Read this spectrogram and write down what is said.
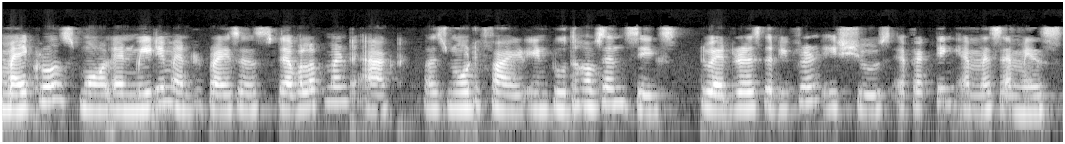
Micro, Small and Medium Enterprises Development Act was notified in 2006 to address the different issues affecting MSMEs.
